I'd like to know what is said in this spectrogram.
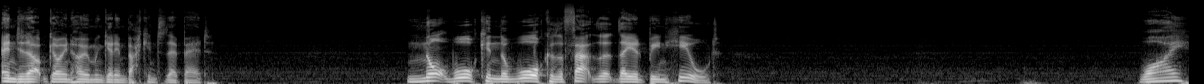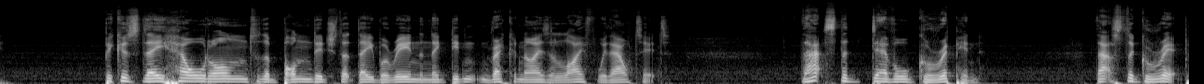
ended up going home and getting back into their bed. Not walking the walk of the fact that they had been healed. Why? Because they held on to the bondage that they were in and they didn't recognize a life without it. That's the devil gripping. That's the grip.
